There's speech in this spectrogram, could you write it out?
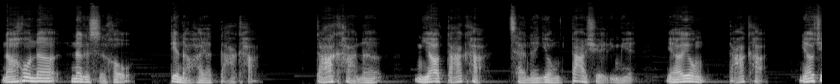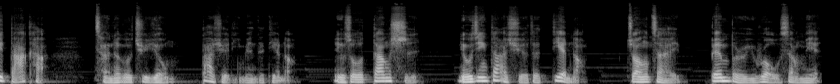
然后呢，那个时候电脑还要打卡，打卡呢，你要打卡才能用大学里面，你要用打卡，你要去打卡才能够去用大学里面的电脑。比如说，当时牛津大学的电脑装在 Banbury Road 上面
